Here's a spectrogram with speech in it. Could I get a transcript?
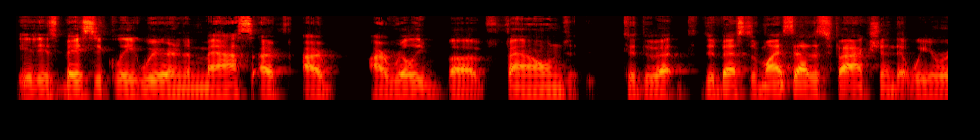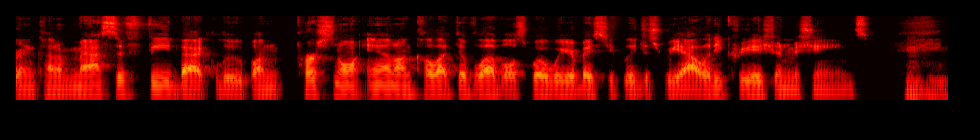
it is basically we're in a mass. I I I really uh, found to the, to the best of my satisfaction that we were in kind of massive feedback loop on personal and on collective levels where we are basically just reality creation machines mm-hmm.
